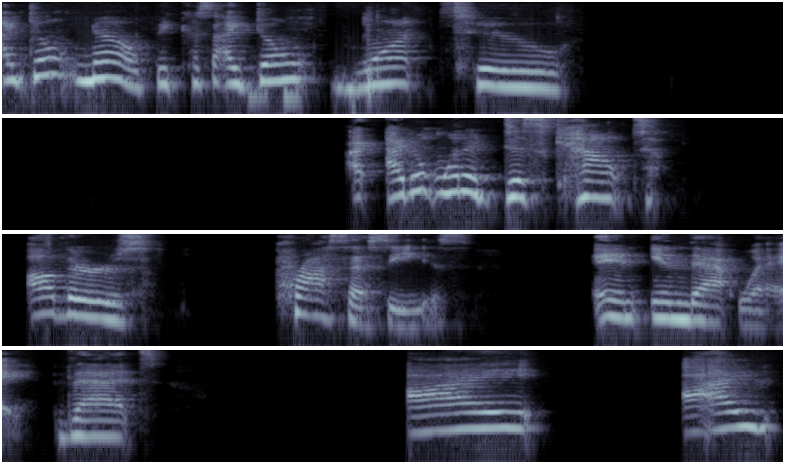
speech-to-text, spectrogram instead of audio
I don't know because I don't want to. I, I don't want to discount others' processes in in that way. That I I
